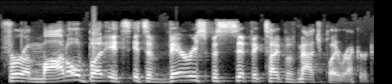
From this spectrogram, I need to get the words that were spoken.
for a model, but it's it's a very specific type of match play record.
